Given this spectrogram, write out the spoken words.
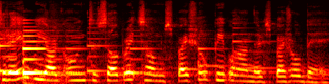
Today we are going to celebrate some special people on their special day.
